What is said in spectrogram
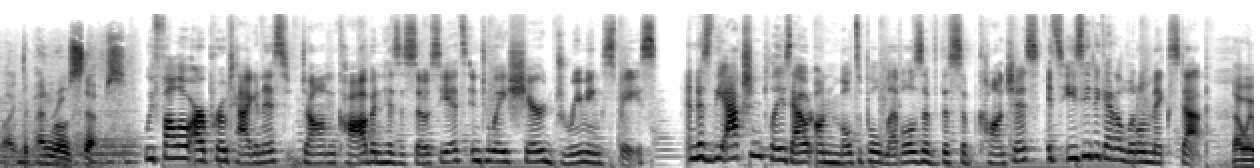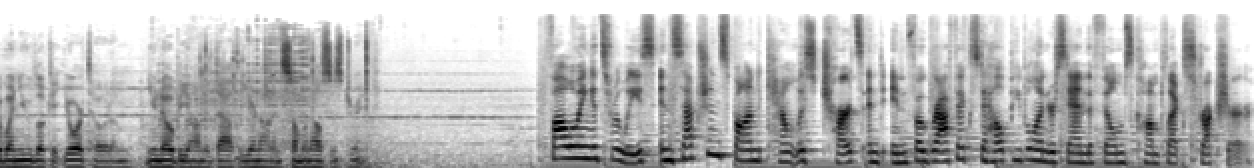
like the Penrose Steps. We follow our protagonist, Dom Cobb, and his associates into a shared dreaming space. And as the action plays out on multiple levels of the subconscious, it's easy to get a little mixed up. That way, when you look at your totem, you know beyond a doubt that you're not in someone else's dream. Following its release, Inception spawned countless charts and infographics to help people understand the film's complex structure.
